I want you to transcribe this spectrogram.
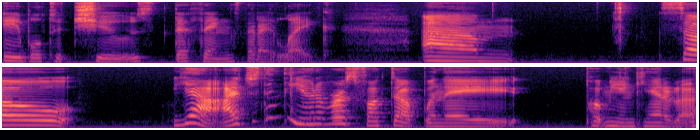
able to choose the things that I like. Um, so, yeah, I just think the universe fucked up when they put me in Canada.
